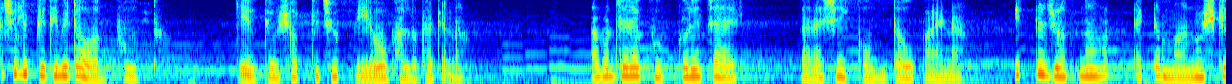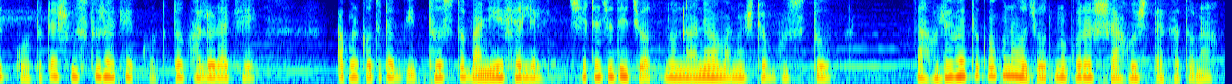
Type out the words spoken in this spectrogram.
আসলে পৃথিবীটা অদ্ভুত। কেউ কেউ সব কিছু পেয়েও ভালো থাকে না। আবার যারা খুব করে চায়, তারা সেই কমটাও পায় না। একটু যত্ন একটা মানুষকে কতটা সুস্থ রাখে, কতটা ভালো রাখে, আবার কতটা বিধ্বস্ত বানিয়ে ফেলে, সেটা যদি যত্ন না নেওয়া মানুষটা বুঝতো, তাহলে হয়তো কখনো অযত্ন করার সাহস দেখাতো না।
